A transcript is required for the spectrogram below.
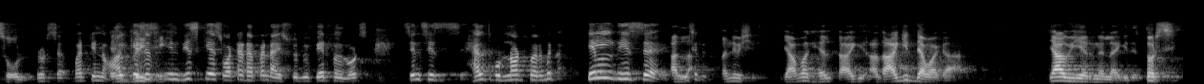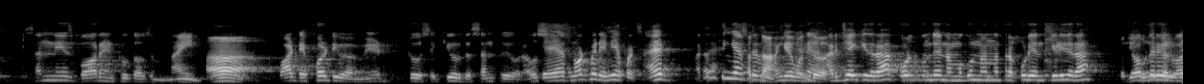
soul Lord, sir, But in all cases, Everything. in this case, what had happened, I should be fair for my lords, since his health could not permit, till this. uh, ಅಲ್ಲ incident- ಒಂದ್ ನಿಮಿಷ ಯಾವಾಗ ಹೆಲ್ತ್ ಆಗಿ ಅದಾಗಿದ್ದೆ ಯಾವಾಗ ಯಾವ ಇಯರ್ನಲ್ಲಿ ಆಗಿದೆ ತೋರಿಸಿ son is born in two ಹಾ what effort you have made to secure the son to your house He has not made any efforts. I had, nothing he has ಅದ್ನ done. ಹಂಗೆ ಒಂದು ಅರ್ಜಿ ಹಾಕಿದಿರಾ ಕೋರ್ಟ್ ಮುಂದೆ ನಮ್ಮ ಮಗುನ್ ನನ್ನ ಹತ್ರ ಕೊಡಿ ಅಂತ ಕೇಳಿದಿರಾ ಜವಾಬ್ದಾರಿ ಇಲ್ವಾ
